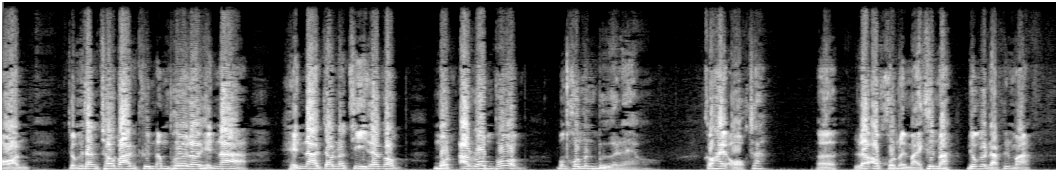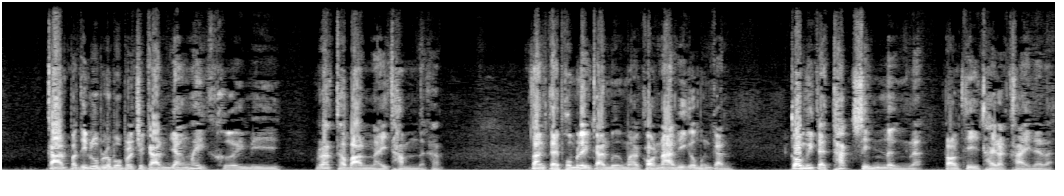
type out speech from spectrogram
อ่อนจนกระทั่งชาวบ้านขึ้นอำเภอแล้วเห็นหน้า เห็นหน้าเจ้าหน้าที่แล้วก็หมดอารมณ์เพราะว่าบางคนมันเบื่อแล้ว ก็ให้ออกซะเออ แล้วเอาคนใหม่ ๆ ขึ้นมา ยกระดับขึ้นมา การปฏิรูประบบราชการยังไม่เคยมีรัฐบาลไหนทำนะครับ ตั้งแต่ผมเล่นการเมืองมาก่อนหน้านี้ก็เหมือนกัน ก็มีแต่ทักษิณหนึ่งนะตอนที่ไทยรักไทยนี่แหละ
